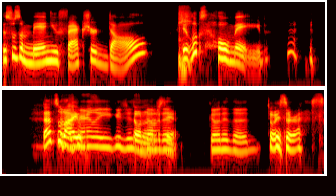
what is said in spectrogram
This was a manufactured doll. It looks homemade. That's what No, I apparently you could just don't go understand. to go to the Toys R Us.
